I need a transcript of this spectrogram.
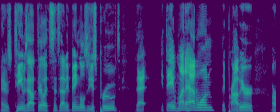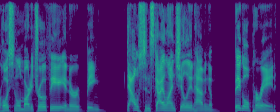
and there's teams out there like the Cincinnati Bengals who just proved that if they might have had one, they probably are, are hoisting the Lombardi Trophy and are being doused in Skyline Chili and having a big old parade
